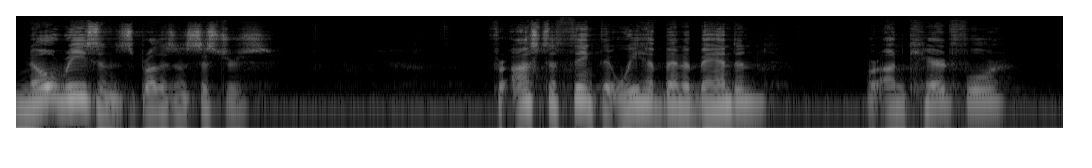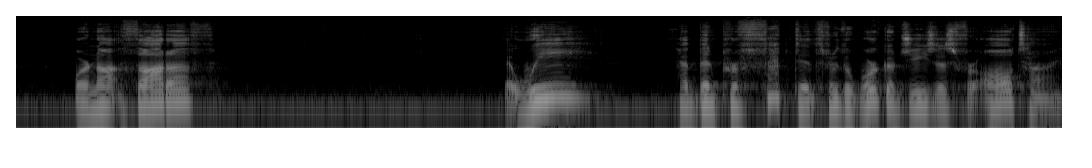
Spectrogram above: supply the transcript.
no reasons, brothers and sisters, for us to think that we have been abandoned or uncared for or not thought of, that we have been perfected through the work of Jesus for all time.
